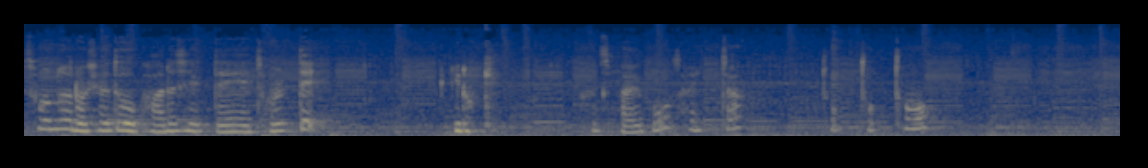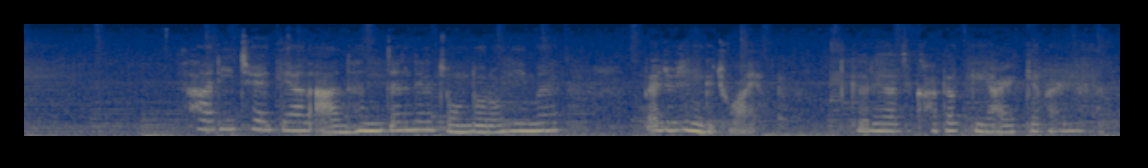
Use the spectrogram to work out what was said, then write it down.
손으로 섀도우 바르실 때 절대 이렇게 하지 말고 살짝 톡톡톡 살이 최대한 안 흔들릴 정도로 힘을 빼주시는 게 좋아요. 그래야지 가볍게 얇게 발려요.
